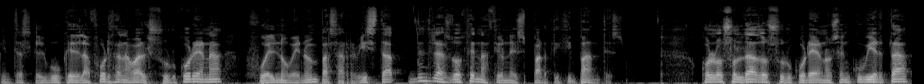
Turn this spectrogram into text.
mientras que el buque de la Fuerza Naval surcoreana fue el noveno en pasar revista de entre las 12 naciones participantes con los soldados surcoreanos en cubierta,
